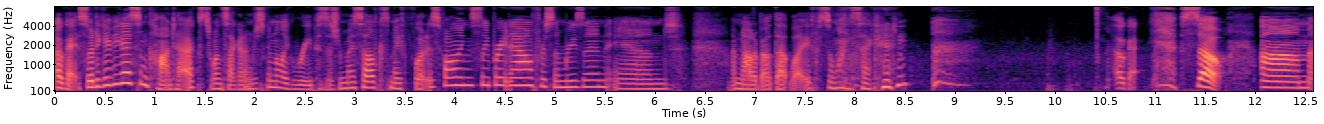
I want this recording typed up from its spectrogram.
okay, so to give you guys some context, one second, I'm just going to like reposition myself cuz my foot is falling asleep right now for some reason and I'm not about that life. So one second. okay. So, um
